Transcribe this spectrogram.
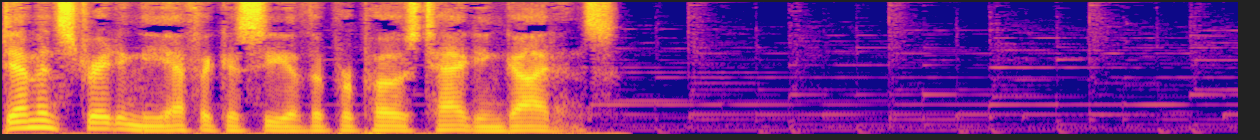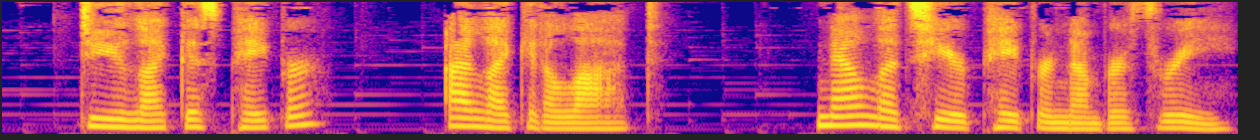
demonstrating the efficacy of the proposed tagging guidance. Do you like this paper? I like it a lot. Now let's hear paper number three.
